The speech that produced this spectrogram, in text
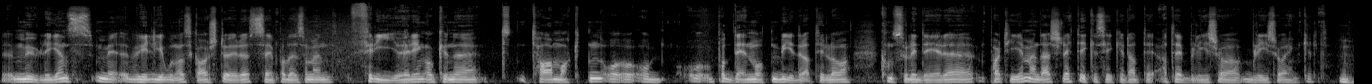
Muligens vil Jonas Gahr Støre se på det som en frigjøring å kunne ta makten og, og, og, på den måten bidra til å konsolidere partiet, men det er slett ikke sikkert at det, at det blir, så, blir, så, enkelt. Mm.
